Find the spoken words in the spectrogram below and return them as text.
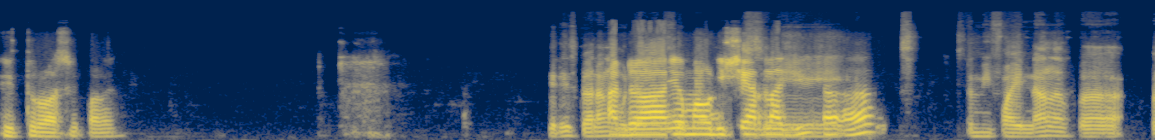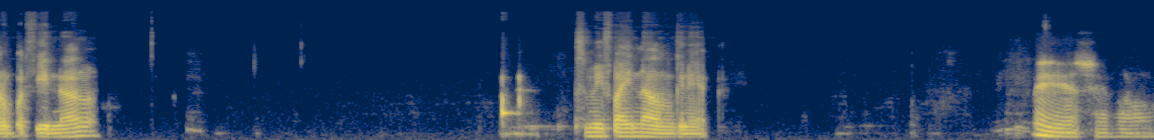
itulah sih paling. Jadi sekarang Ada yang mau di share semi- lagi? Heeh. semifinal apa perempat final? Semifinal mungkin ya. Iya saya tahu.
